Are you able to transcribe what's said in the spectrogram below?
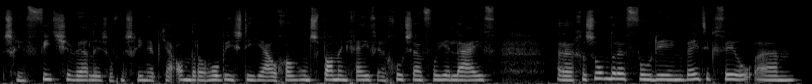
misschien fiets je wel eens. Of misschien heb je andere hobby's die jou gewoon ontspanning geven en goed zijn voor je lijf. Uh, gezondere voeding, weet ik veel. Um,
